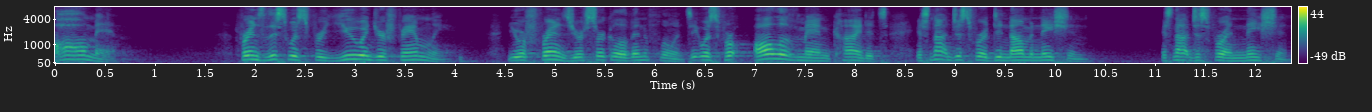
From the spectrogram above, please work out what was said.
All men. Friends, this was for you and your family your friends, your circle of influence. It was for all of mankind. It's, it's not just for a denomination, it's not just for a nation,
